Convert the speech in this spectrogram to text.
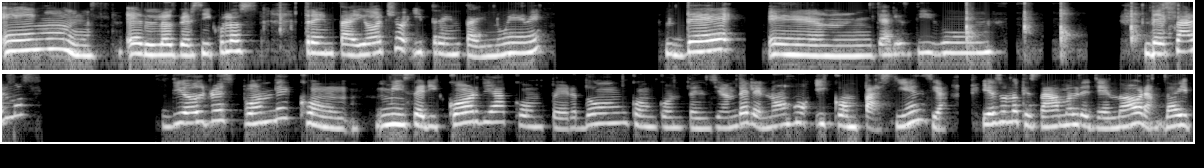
en, los versículos 38 y 39 de, eh, ya les digo, de Salmos, Dios responde con misericordia, con perdón, con contención del enojo y con paciencia. Y eso es lo que estábamos leyendo ahora. David,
